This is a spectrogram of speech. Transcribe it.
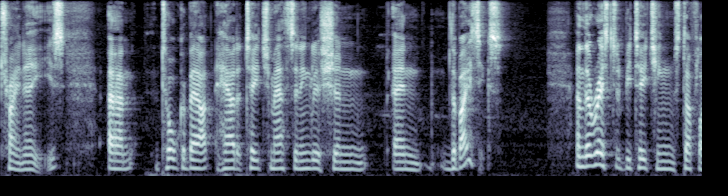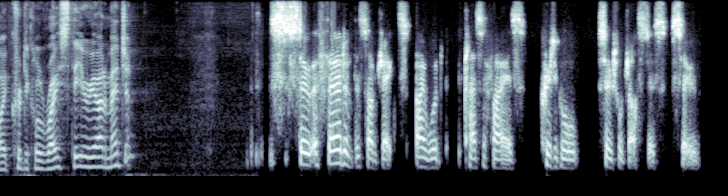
trainees um, talk about how to teach maths and English and and the basics. And the rest would be teaching stuff like critical race theory, I'd imagine? So, a third of the subjects I would classify as critical social justice. So,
